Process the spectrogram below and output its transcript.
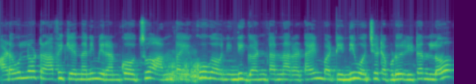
అడవుల్లో ట్రాఫిక్ ఏందని మీరు అనుకోవచ్చు. అంత ఎక్కువగా ఉన్నింది గంటన్నర టైం పట్టింది. వచ్చేటప్పుడు రిటర్న్లో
